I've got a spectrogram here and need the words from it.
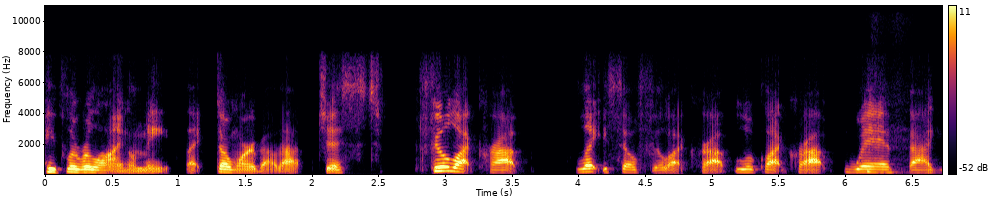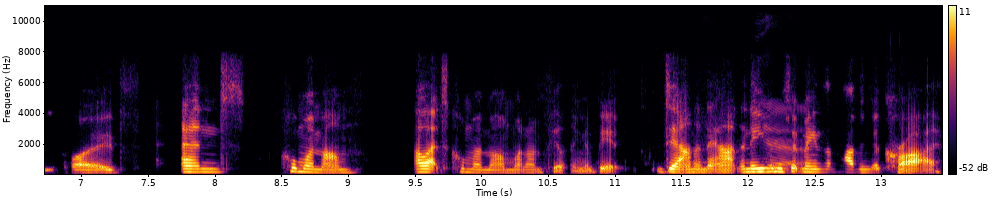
people are relying on me like don't worry about that just feel like crap let yourself feel like crap look like crap wear baggy clothes and call my mum i like to call my mum when i'm feeling a bit down and out and even if it means i'm having a cry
